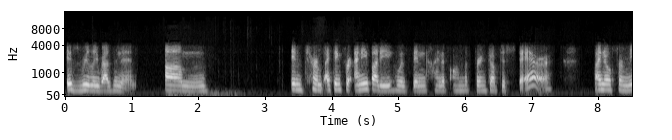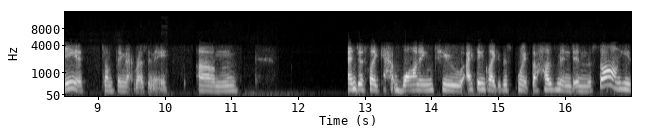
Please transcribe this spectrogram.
is really resonant. Um in terms I think for anybody who has been kind of on the brink of despair. I know for me it's something that resonates. Um and just like wanting to i think like at this point the husband in the song he's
